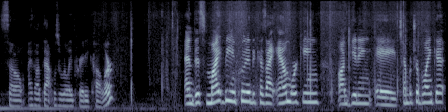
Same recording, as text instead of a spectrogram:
So I thought that was a really pretty color. And this might be included because I am working on getting a temperature blanket.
